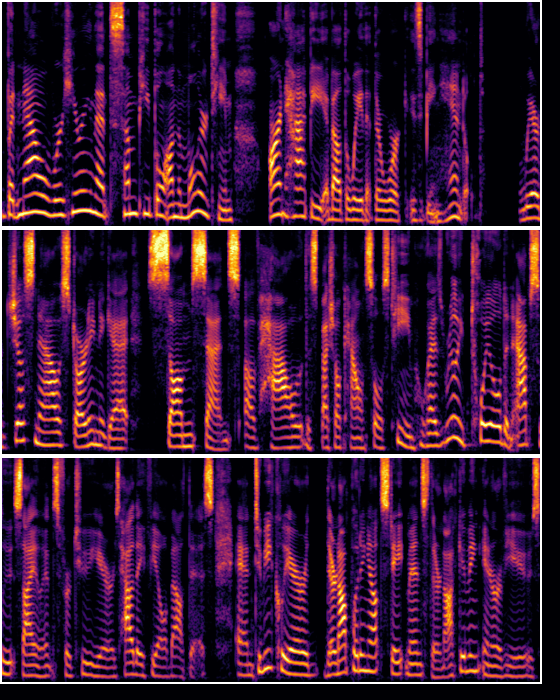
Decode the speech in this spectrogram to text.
But now we're hearing that some people on the Mueller team aren't happy about the way that their work is being handled. We're just now starting to get some sense of how the special counsel's team, who has really toiled in absolute silence for two years, how they feel about this. And to be clear, they're not putting out statements, they're not giving interviews,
